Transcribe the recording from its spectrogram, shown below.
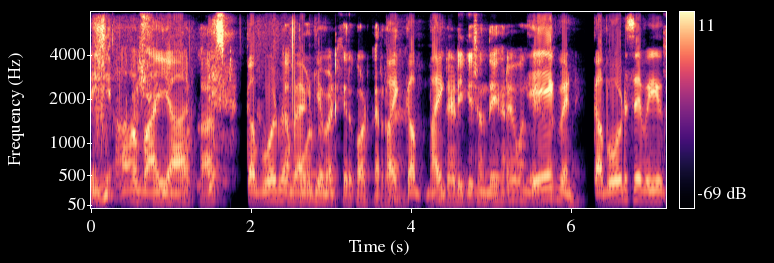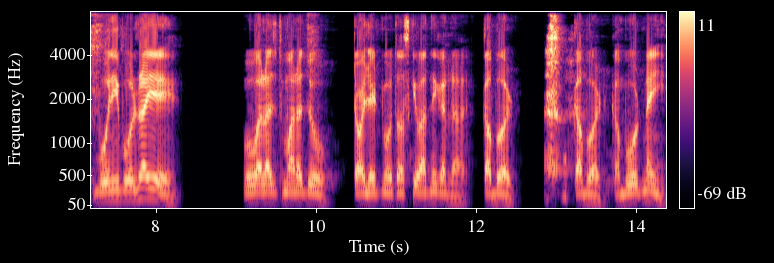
हाँ भाई यार। पॉडकास्ट कबोर्ड में बैठ के बैठ के रिकॉर्ड कर रहा भाई है। कब भाई डेडिकेशन देख रहे हो बंदे? एक? मिनट कबोर्ड से भाई वो नहीं बोल रहा ये? वो वाला जो तुम्हारा जो टॉयलेट में होता है उसकी बात नहीं कर रहा है। कबर्ड कबर्ड कबोर्ड नहीं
